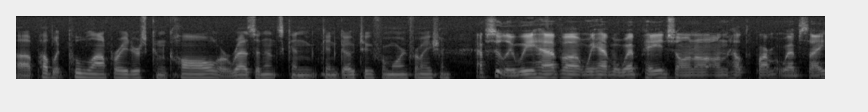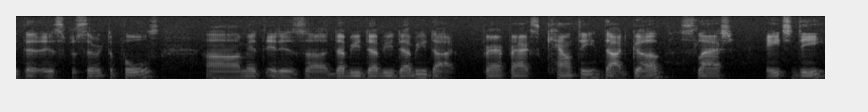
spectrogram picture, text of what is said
uh, public pool operators can call or residents can can go to for more information? Absolutely, we have uh, we have a web page on on the health department website that is specific to pools. Um, it, it is uh, www.fairfaxcounty.gov slash HD.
